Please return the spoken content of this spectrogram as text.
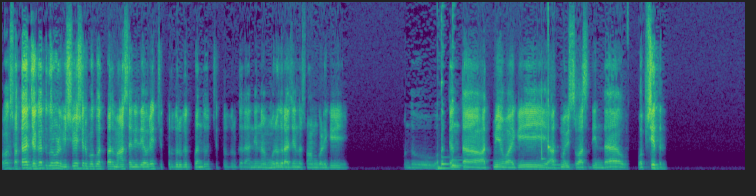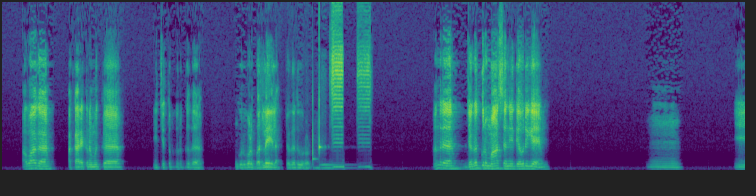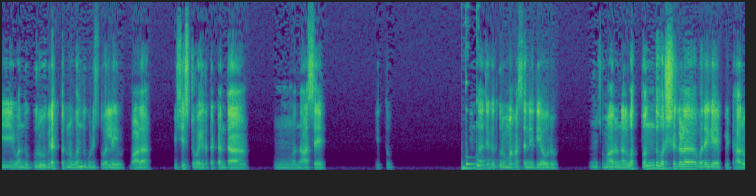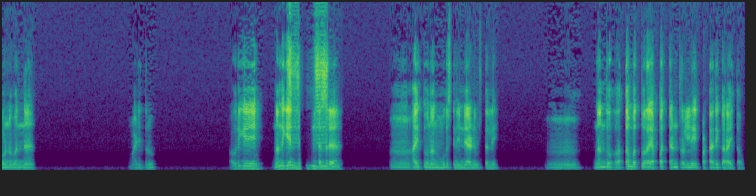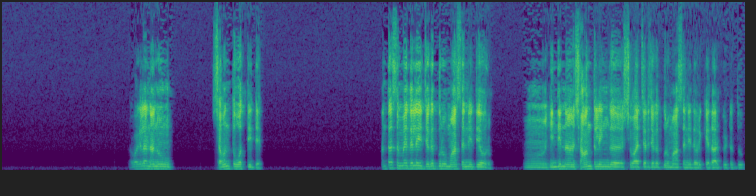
ಅವಾಗ ಸ್ವತಃ ಜಗದ್ಗುರುಗಳು ವಿಶ್ವೇಶ್ವರ ಭಗವತ್ಪಾದ ಮಹಾಸನ್ನಿಧಿ ಅವರೇ ಚಿತ್ರದುರ್ಗಕ್ಕೆ ಬಂದು, ಚಿತ್ರದುರ್ಗದ ಅಲ್ಲಿನ ಮುರುಘರಾಜೇಂದ್ರ ಸ್ವಾಮಿಗಳಿಗೆ ಒಂದು ಅತ್ಯಂತ ಆತ್ಮೀಯವಾಗಿ ಆತ್ಮವಿಶ್ವಾಸದಿಂದ ಒಪ್ಸಿದ್ರು. ಅವಾಗ ಆ ಕಾರ್ಯಕ್ರಮಕ್ಕ ಈ ಚಿತ್ರದುರ್ಗದ ಗುರುಗಳು ಬರ್ಲೇ ಇಲ್ಲ ಜಗದ್ಗುರುಗಳು ಅಂದ್ರ ಜಗದ್ಗುರು ಮಹಾಸನ್ನಿಧಿ ಅವರಿಗೆ ಹ್ಮ್, ಈ ಒಂದು ಗುರು ವಿರಕ್ತರನ್ನು ಒಂದುಗೂಡಿಸುವಲ್ಲಿ ಬಹಳ ವಿಶಿಷ್ಟವಾಗಿರತಕ್ಕಂತ, ಹ್ಮ್, ಒಂದು ಆಸೆ ಇತ್ತು. ಇಂತ ಜಗದ್ಗುರು ಮಹಾಸನ್ನಿಧಿ ಅವರು ಸುಮಾರು ನಲವತ್ತೊಂದು ವರ್ಷಗಳವರೆಗೆ ಪೀಠಾರೋಹಣವನ್ನ ಮಾಡಿದ್ರು. ಅವರಿಗೆ ನನಗೇನ್ ಅಂತಂದ್ರ ಹ್ಮ್ ಆಯ್ತು, ನಾನು ಮುಗಿಸ್ತೀನಿ ಇನ್ನೆರಡು ನಿಮಿಷದಲ್ಲಿ. ಹ್ಮ್ ನಂದು ಹತ್ತೊಂಬತ್ ನೂರ ಎಪ್ಪತ್ತೆಂಟರಲ್ಲಿ ಪಟ್ಟಾಧಿಕಾರ ಆಯ್ತಾವ. ಅವಾಗೆಲ್ಲ ನಾನು ಸೆವೆಂತ್ ಓದ್ತಿದ್ದೆ. ಅಂತ ಸಮಯದಲ್ಲಿ ಜಗದ್ಗುರು ಮಹಾಸನ್ನಿಧಿ ಅವರು ಹಿಂದಿನ ಶಾಂತಲಿಂಗ ಶಿವಾಚಾರ್ಯ ಜಗದ್ಗುರು ಮಹಾಸನ್ನಿಧಿ ಅವರು ಕೇದಾರ್ ಪೀಠದ್ದು.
